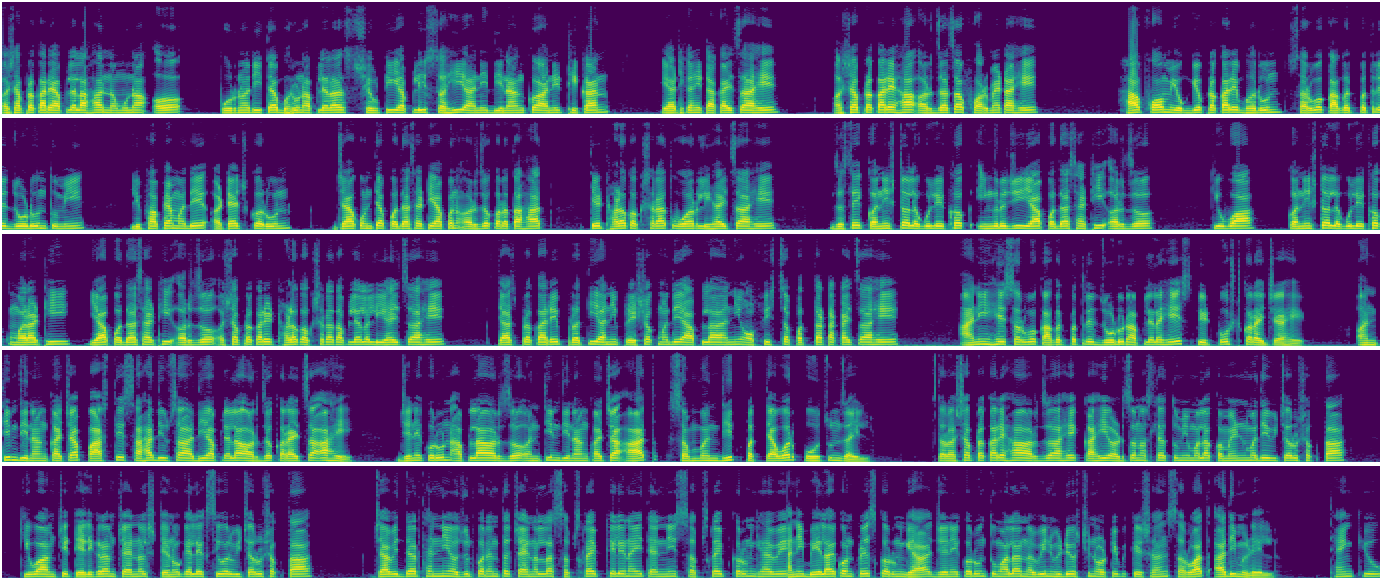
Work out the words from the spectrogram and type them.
अशा प्रकारे आपल्याला हा नमुना अ पूर्णरित्या भरून आपल्याला शेवटी आपली सही आणि दिनांक आणि ठिकाण या ठिकाणी टाकायचं आहे. अशा प्रकारे हा अर्जाचा फॉर्मॅट आहे. हा फॉर्म योग्य प्रकारे भरून सर्व कागदपत्रे जोडून तुम्ही लिफाफ्यामध्ये अटॅच करून ज्या कोणत्या पदासाठी आपण अर्ज करत आहात ते ठळक अक्षरात वर लिहायचं आहे. जसे कनिष्ठ लघुलेखक इंग्रजी या पदासाठी अर्ज किंवा कनिष्ठ लघुलेखक मराठी या पदासाठी अर्ज अशा प्रकारे ठळक अक्षरात आपल्याला लिहायचं आहे. त्याचप्रकारे प्रति आणि प्रेषकमध्ये आपला आणि ऑफिसचा पत्ता टाकायचा आहे. आणि हे सर्व कागदपत्रे जोडून आपल्याला हे स्पीड पोस्ट करायचे आहे. अंतिम दिनांकाच्या पाच ते सहा दिवसाआधी आपल्याला अर्ज करायचा आहे. जेणेकरून आपला अर्ज अंतिम दिनांकाच्या आत संबंधित पत्त्यावर पोहोचून जाईल. तर अशा प्रकारे हा अर्ज आहे. काही अडचण असल्यास तुम्ही मला कमेंटमध्ये विचारू शकता. किंवा आमचे टेलिग्राम चॅनल स्टेनो गॅलेक्सीवर विचारू शकता. ज्या विद्यार्थ्यांनी अजूनपर्यंत चॅनलला सबस्क्राईब केले नाही त्यांनी सबस्क्राईब करून घ्यावे आणि बेल आयकॉन प्रेस करून घ्या जेणेकरून तुम्हाला नवीन व्हिडिओजची नोटिफिकेशन सर्वात आधी मिळेल. थँक्यू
